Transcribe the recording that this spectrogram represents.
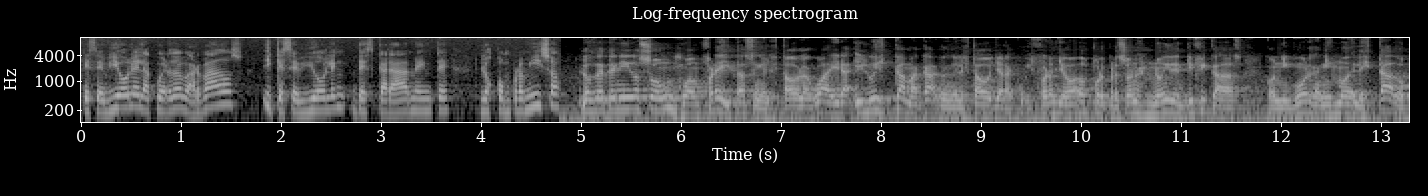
que se viole el acuerdo de Barbados y que se violen descaradamente los compromisos. Los detenidos son Juan Freitas en el estado de La Guaira y Luis Camacaro en el estado de Yaracuy. Fueron llevados por personas no identificadas con ningún organismo del estado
